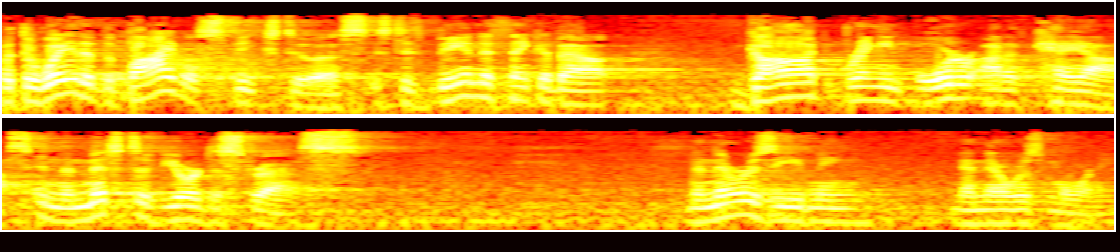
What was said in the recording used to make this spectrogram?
But the way that the Bible speaks to us is to begin to think about God bringing order out of chaos in the midst of your distress. Then there was evening, then there was morning.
